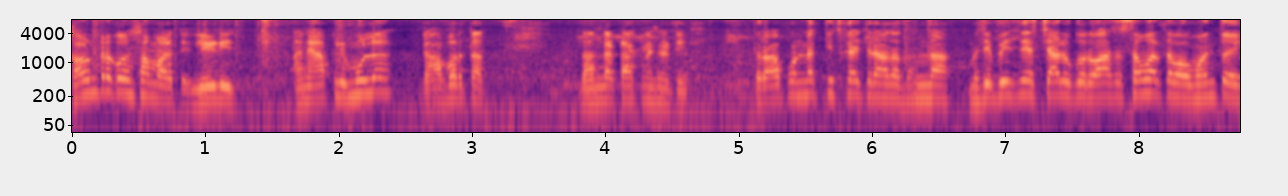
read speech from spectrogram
काउंटर कोण सांभाळते? लेडीज. आणि आपली मुलं घाबरतात धंदा टाकण्यासाठी. तर आपण नक्कीच काहीतरी आता धंदा म्हणजे बिझनेस चालू करू असं समर्थ भाऊ म्हणतोय.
